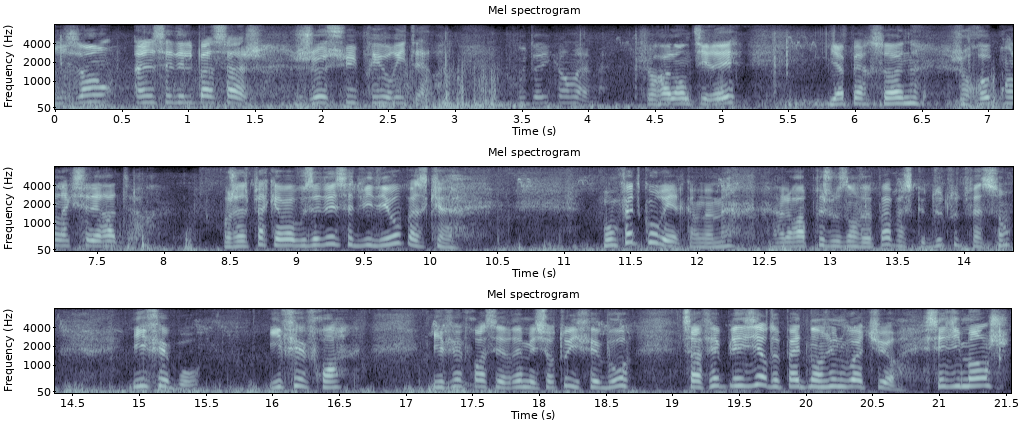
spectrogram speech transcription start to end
ils ont un cédé le passage. Je suis prioritaire. Coup d'œil quand même. Je ralentirai, il n'y a personne, je reprends l'accélérateur. J'espère qu'elle va vous aider cette vidéo parce que vous faites courir quand même. hein. Alors après, je vous en veux pas parce que de toute façon, il fait beau, il fait froid. Il fait froid, c'est vrai, mais surtout il fait beau. Ça fait plaisir de ne pas être dans une voiture. C'est dimanche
